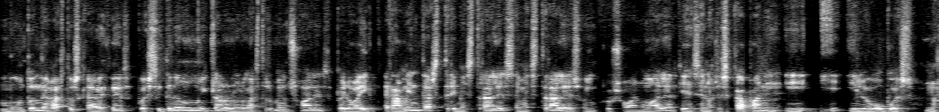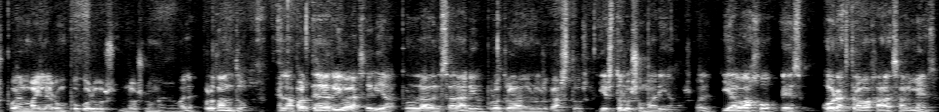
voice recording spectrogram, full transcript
un montón de gastos que a veces, pues sí tenemos muy claro los gastos mensuales, pero hay herramientas trimestrales, semestrales o incluso anuales que se nos escapan y, y, y luego pues nos pueden bailar un poco los, los números, ¿vale? Por lo tanto, en la parte de arriba sería por un lado el salario, por otro lado los gastos y esto lo sumaríamos, ¿vale? Y abajo es horas trabajadas al mes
